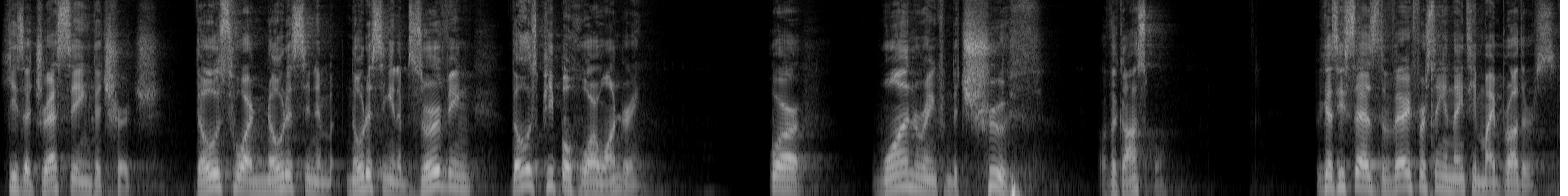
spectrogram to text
he's addressing the church. Those who are noticing and, noticing and observing those people who are wandering, who are wandering from the truth of the gospel. Because he says the very first thing in 19, my brothers.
